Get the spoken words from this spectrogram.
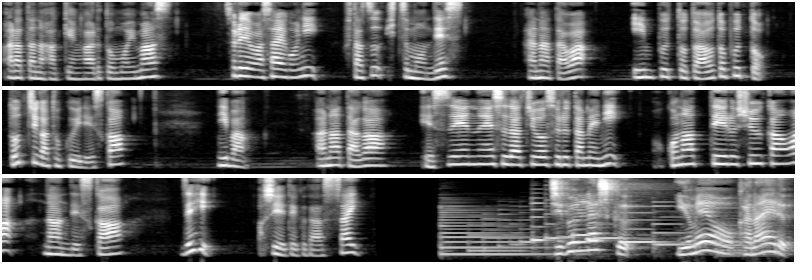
新たな発見があると思います。それでは最後に2つ質問です。あなたはインプットとアウトプット、どっちが得意ですか ?2 番、あなたが SNS 立ちをするために行っている習慣は何ですか？ぜひ教えてください。自分らしく夢を叶える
